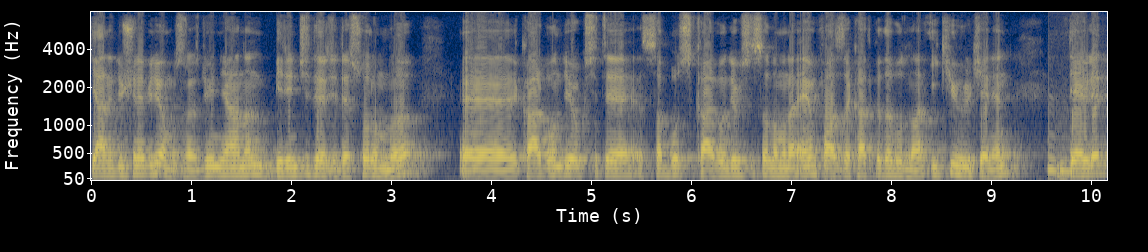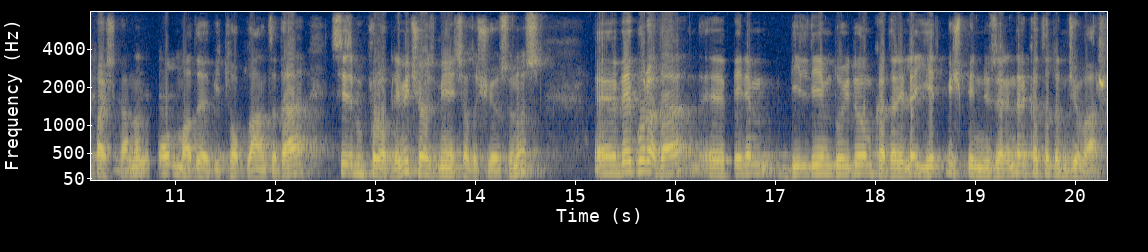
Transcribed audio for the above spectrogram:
Yani düşünebiliyor musunuz? Dünyanın birinci derecede sorumlu e, karbondioksite, bu karbondioksit salımına en fazla katkıda bulunan iki ülkenin devlet başkanının olmadığı bir toplantıda siz bu problemi çözmeye çalışıyorsunuz. E, ve burada e, benim bildiğim, duyduğum kadarıyla 70 binin üzerinde katılımcı var.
